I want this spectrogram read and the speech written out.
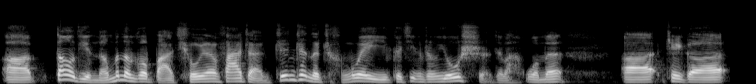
啊，到底能不能够把球员发展真正的成为一个竞争优势，对吧？我们啊，这个。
